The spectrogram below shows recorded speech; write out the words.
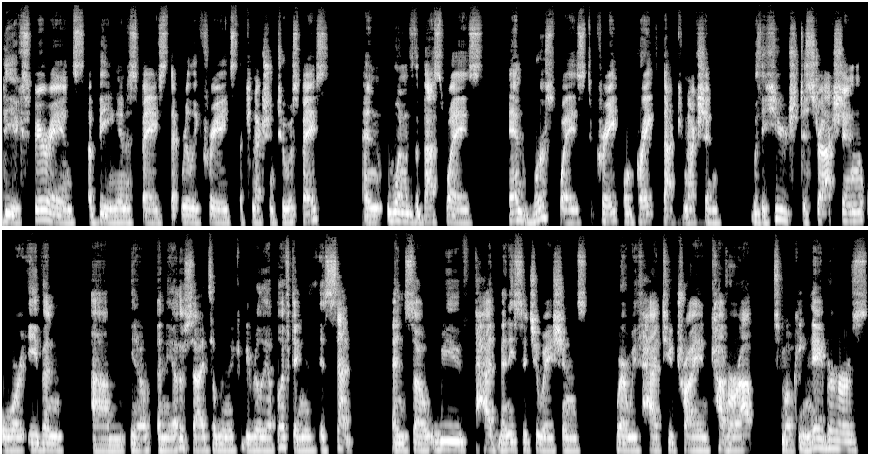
the experience of being in a space that really creates the connection to a space. And one of the best ways and worst ways to create or break that connection with a huge distraction or even um, you know on the other side something that could be really uplifting is, is scent. And so we've had many situations where we've had to try and cover up smoking neighbors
